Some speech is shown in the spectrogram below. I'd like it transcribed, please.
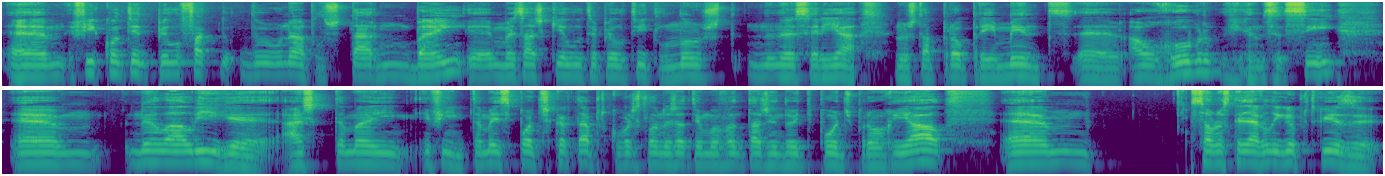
Um, fico contente pelo facto do Nápoles estar bem, eh, mas acho que a luta pelo título não, na Série A não está propriamente uh, ao rubro, digamos assim. Um, na La Liga, acho que também, enfim, também se pode descartar porque o Barcelona já tem uma vantagem de 8 pontos para o Real. Um, sobre se calhar a Liga Portuguesa,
